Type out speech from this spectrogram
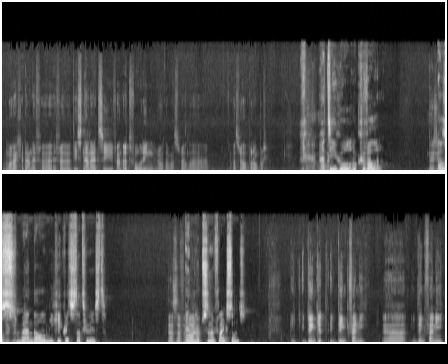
maar als je dan even, even die snelheid ziet van uitvoering, ja, dat was wel, uh, was wel proper. Had die goal ook gevallen Nee, als. Wijndal niet gekwetst had geweest Dat is de en vraag. op zijn flank stond? Ik, ik, denk het, ik denk van niet. Eh, ik denk van niet.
